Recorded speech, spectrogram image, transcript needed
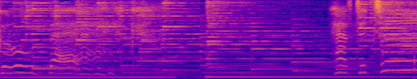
Go back. Have to turn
